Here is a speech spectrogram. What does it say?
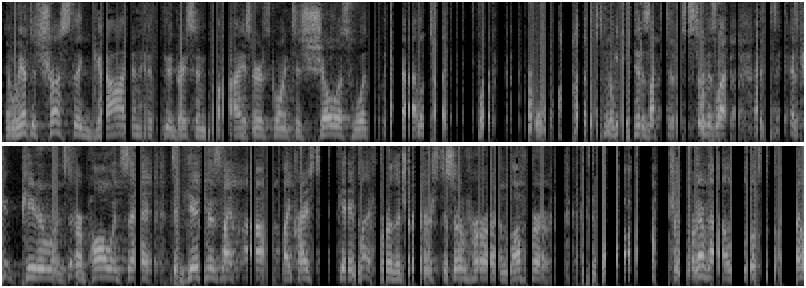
And we have to trust that God in His good grace and by His Spirit is going to show us what that looks like for, for a husband to lead his life, to serve his life, as, as Peter would or Paul would say, to give his life up like Christ gave life for the church, to serve her and love her, and to watch her, whatever that looks like.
